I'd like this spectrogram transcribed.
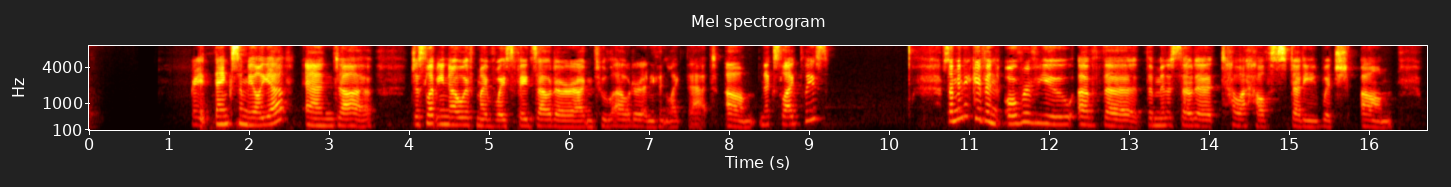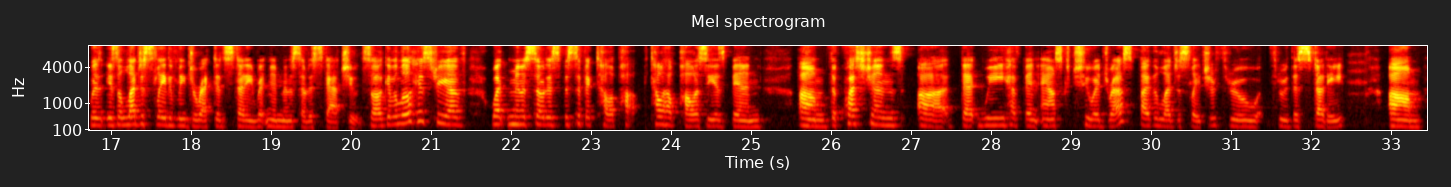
Great. Thanks, Amelia. And uh, just let me know if my voice fades out or I'm too loud or anything like that. Um, next slide, please. So I'm going to give an overview of the, the Minnesota telehealth study, which um, was, is a legislatively directed study written in Minnesota statute. So I'll give a little history of what Minnesota's specific tele, telehealth policy has been, um, the questions uh, that we have been asked to address by the legislature through through this study, um,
